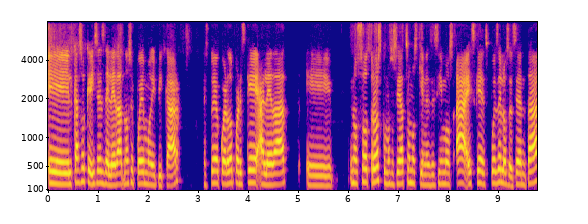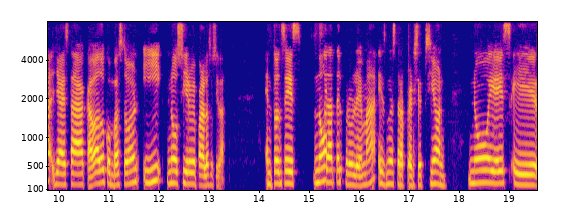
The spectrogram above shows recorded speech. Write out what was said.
el caso que dices de la edad no se puede modificar, estoy de acuerdo, pero es que a la edad eh, nosotros como sociedad somos quienes decimos, ah, es que después de los 60 ya está acabado con bastón y no sirve para la sociedad. Entonces, no date el problema, es nuestra percepción no es eh,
